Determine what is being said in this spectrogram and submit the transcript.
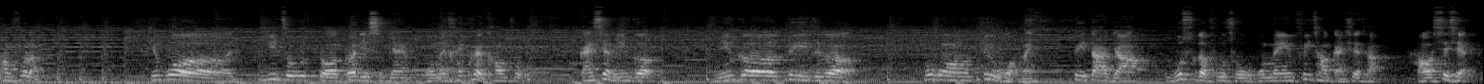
康复了。经过一周多隔离时间，我们很快康复。感谢明哥，明哥对这个不光对我们，对大家无私的付出，我们非常感谢他。好，谢谢。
